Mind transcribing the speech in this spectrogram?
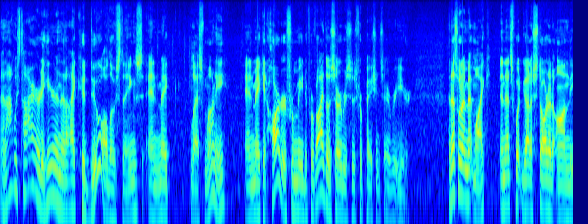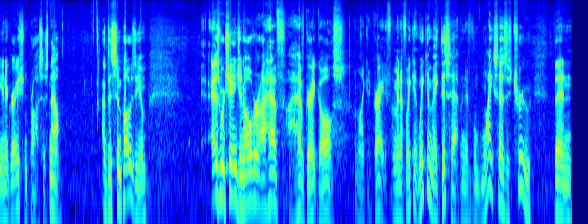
And I was tired of hearing that I could do all those things and make less money and make it harder for me to provide those services for patients every year. And that's what I met Mike, and that's what got us started on the integration process. Now, at the symposium, as we're changing over, I have I have great goals. I'm like, great. If, I mean, if we can we can make this happen, if Mike says it's true, then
